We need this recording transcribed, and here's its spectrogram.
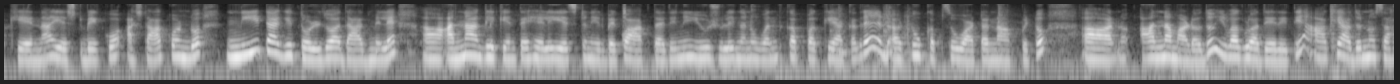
ಅಕ್ಕಿಯನ್ನು ಎಷ್ಟು ಬೇಕೋ ಅಷ್ಟು ಹಾಕ್ಕೊಂಡು ನೀಟಾಗಿ ತೊಳೆದು ಅದಾದಮೇಲೆ ಅನ್ನ ಆಗಲಿಕ್ಕೆ ಅಂತ ಹೇಳಿ ಎಷ್ಟು ನೀರು ಬೇಕೋ ಹಾಕ್ತಾಯಿದ್ದೀನಿ ಯೂಶ್ವಲಿ ನಾನು ಒಂದು ಕಪ್ ಅಕ್ಕಿ ಹಾಕಿದ್ರೆ ಟೂ ಕಪ್ಸ್ ವಾಟರ್ನ ಹಾಕ್ಬಿಟ್ಟು ಅನ್ನ ಮಾಡೋದು. ಇವಾಗಲೂ ಅದೇ ರೀತಿ ಹಾಕಿ ಅದನ್ನು ಸಹ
